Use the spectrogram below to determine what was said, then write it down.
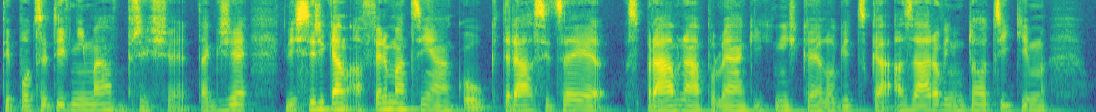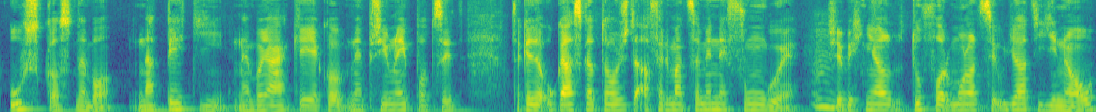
ty pocity vnímá v břiše, takže když si říkám afirmaci nějakou, která sice je správná, podle nějaký knížka je logická a zároveň u toho cítím úzkost nebo napětí nebo nějaký jako nepříjemný pocit, tak je to ukázka toho, že ta afirmace mi nefunguje. Mm. Že bych měl tu formulaci udělat jinou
